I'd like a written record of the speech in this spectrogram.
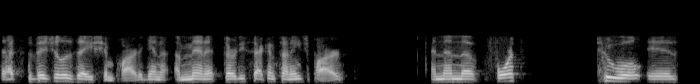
That's the visualization part. Again, a minute, 30 seconds on each part. And then the fourth tool is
